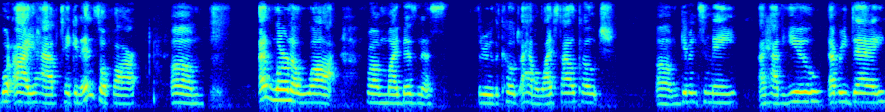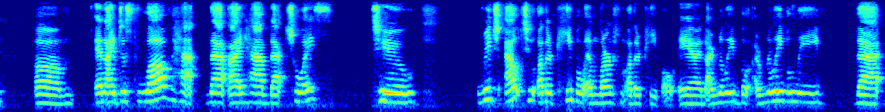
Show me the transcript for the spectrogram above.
what I have taken in so far. Um, I learn a lot from my business through the coach. I have a lifestyle coach um, given to me. I have you every day. Um, and I just love ha- that I have that choice to reach out to other people and learn from other people. And I really, I really believe that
